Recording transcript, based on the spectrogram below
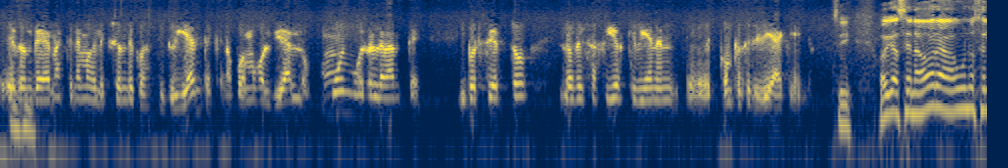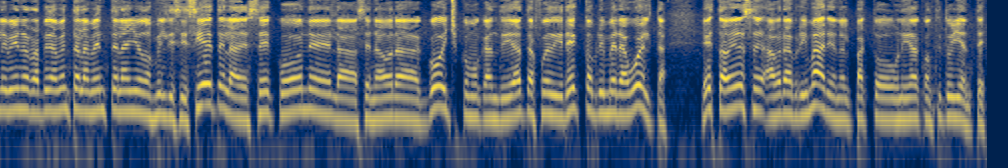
eh, donde además tenemos elección de constituyentes, que no podemos olvidarlo, muy, muy relevante, y por cierto, los desafíos que vienen eh, con posterioridad a aquello. Sí. Oiga, senadora, a uno se le viene rápidamente a la mente el año 2017, la DC con eh, la senadora Goich como candidata fue directo a primera vuelta. Esta vez eh, habrá primaria en el Pacto Unidad Constituyente.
